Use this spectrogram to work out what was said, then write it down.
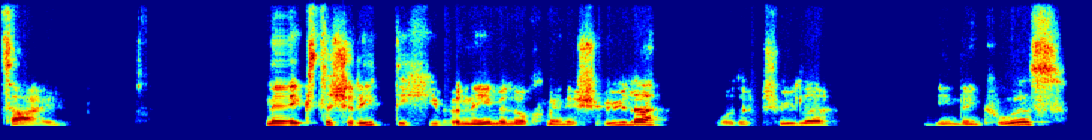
Zahlen. Nächster Schritt, ich übernehme noch meine Schüler oder Schüler in den Kurs.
